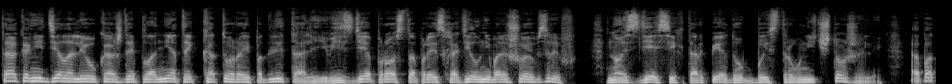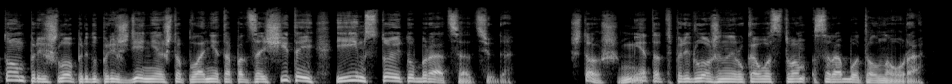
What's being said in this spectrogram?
Так они делали у каждой планеты, к которой подлетали, и везде просто происходил небольшой взрыв. Но здесь их торпеду быстро уничтожили, а потом пришло предупреждение, что планета под защитой, и им стоит убраться отсюда. Что ж, метод, предложенный руководством, сработал на ура –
